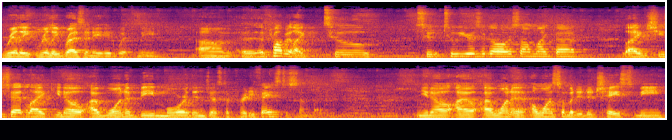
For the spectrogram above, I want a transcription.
really really resonated with me. Um, it's probably like two, two, two years ago or something like that. Like she said, like you know, I want to be more than just a pretty face to somebody. You know, I I want to I want somebody to chase me,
